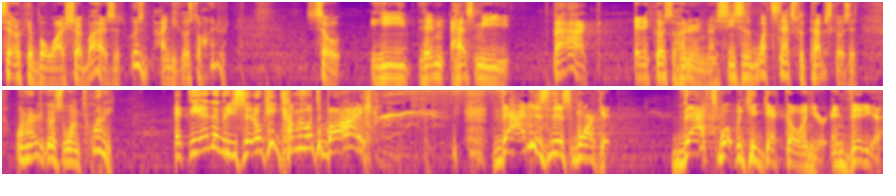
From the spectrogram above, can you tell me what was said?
Said, okay, but why should I buy it? I said, goes 90 goes to 100. So he then has me back, and it goes to 100. And he said, what's next with PepsiCo? I said, 100 goes to 120. At the end of it, he said, okay, tell me what to buy. that is this market. That's what we could get going here. Nvidia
